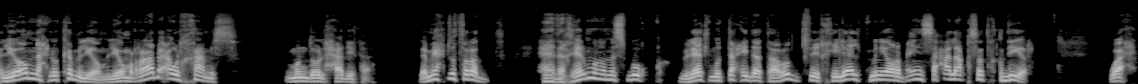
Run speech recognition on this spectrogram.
اليوم نحن كم اليوم؟ اليوم الرابع أو الخامس منذ الحادثة. لم يحدث رد. هذا غير مسبوق. الولايات المتحدة ترد في خلال 48 ساعة على أقصى تقدير. واحد.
